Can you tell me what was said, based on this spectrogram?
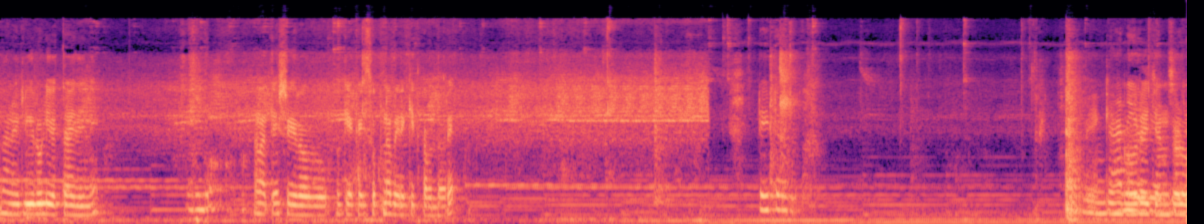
ನಾನು ಇಲ್ಲಿ ಈರುಳ್ಳಿ ಎತ್ತಾ ಇದ್ದೀನಿ. ಮತ್ತೆ ಶ್ರೀರವರು ನುಗ್ಗೆಕಾಯಿ ಸೊಪ್ಪನ್ನ ಬೇರೆ ಕಿತ್ಕೊಂಡ್ಬಂದವ್ರೆ ಹೆಂಗೆ ಜನಗಳು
